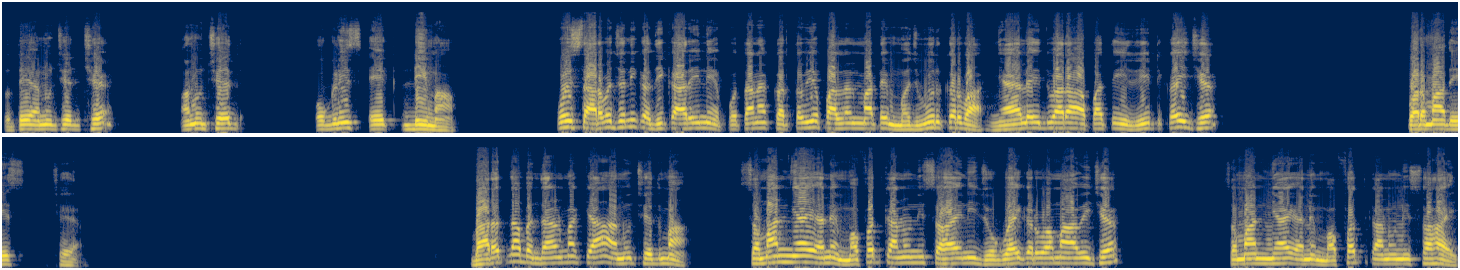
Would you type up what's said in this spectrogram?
તો તે અનુચ્છેદ છે. અનુચ્છેદ ઓગણીસ એક ડીમાં કોઈ સાર્વજનિક અધિકારીને પોતાના કર્તવ્ય પાલન માટે મજબૂર કરવા ન્યાયાલય દ્વારા અપાતી રીટ કઈ છે? પરમાદેશ છે. ભારતના બંધારણમાં કયા અનુચ્છેદમાં સમાન ન્યાય અને મફત કાનૂની સહાયની જોગવાઈ કરવામાં આવી છે. સમાન ન્યાય અને મફત કાનૂની સહાય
